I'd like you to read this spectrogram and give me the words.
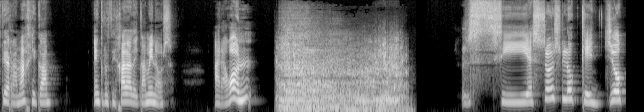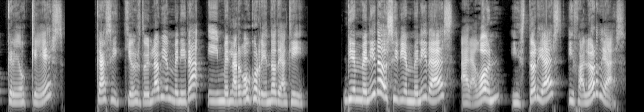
Tierra Mágica, Encrucijada de Caminos, Aragón. Si eso es lo que yo creo que es, casi que os doy la bienvenida y me largo corriendo de aquí. Bienvenidos y bienvenidas Aragón, Historias y Falordias.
